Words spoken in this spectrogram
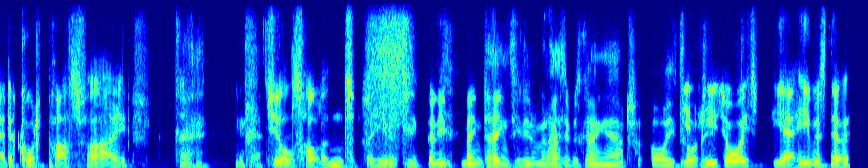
at a quarter past five. Yeah. Jools Holland. But he, he, but he maintains he didn't realise it was going out, or he Yeah, thought he's always yeah he was never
